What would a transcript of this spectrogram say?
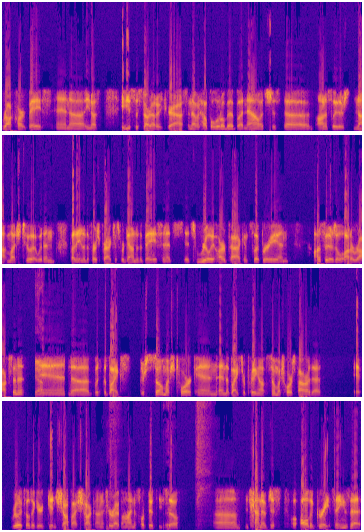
rock hard base. And uh you know it used to start out as grass and that would help a little bit but now it's just uh honestly there's not much to it. Within by the end of the first practice we're down to the base and it's it's really hard pack and slippery. And honestly there's a lot of rocks in it. Yeah. and uh with the bikes there's so much torque and and the bikes are putting out so much horsepower that really feels like you're getting shot by a shotgun if you're right behind the 450 so um, it's kind of just all the great things that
